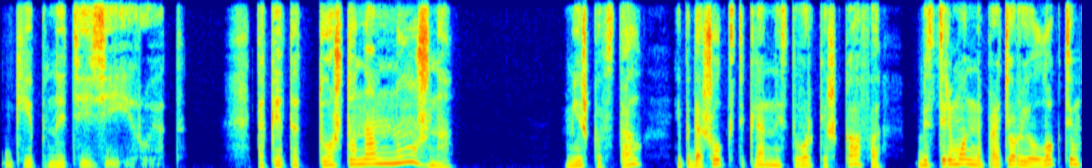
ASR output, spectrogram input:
«Гипнотизирует». Так это то, что нам нужно. Мишка встал и подошел к стеклянной створке шкафа, бесцеремонно протер ее локтем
